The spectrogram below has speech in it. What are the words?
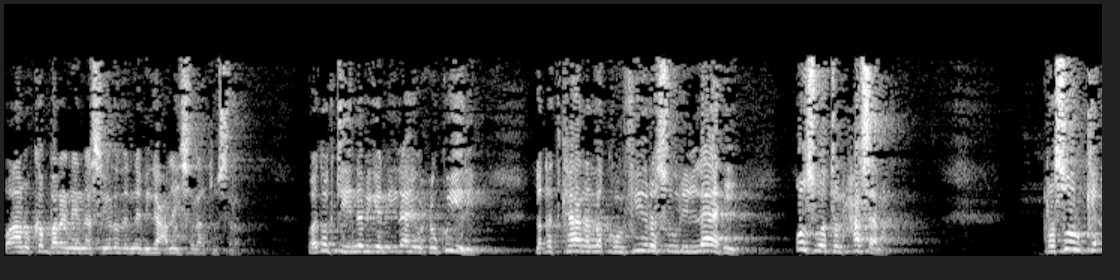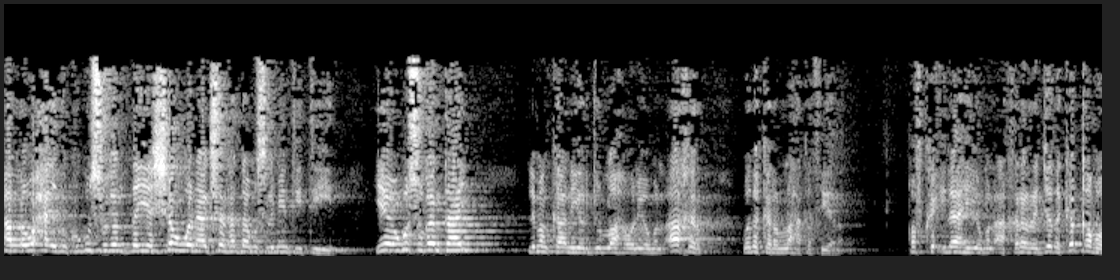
oo aanu ka baranaynaa siirada nebiga calayhi salaatu wasalaam waad ogtihiin nabigeenna ilaahay wuxuu ku yidhi laqad kaana lakum fii rasuuli illaahi uswatun xasana. Rasuulkii alla waxaa idinkugu sugan dayasho wanaagsan haddaa muslimiintii tihiin. Yay ugu sugan tahay liman kaana yarju llaha walyowma alaakhir wadakara allaha kaiira qofka ilaahay yowma alaakhira rajada ka qabo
